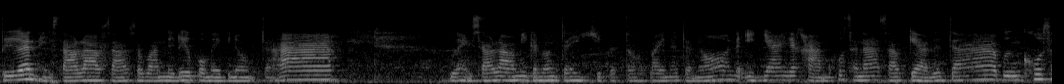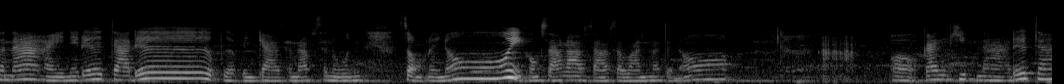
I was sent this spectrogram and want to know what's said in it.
เตือนให้สาวลาวสาวสวรรค์ในเด้อพ่อแม่พี่น้องจ้าเพื่อให้สาวลาวมีกำลังใจคลิปต่อไปนะจ๊ะเนาะและอีกอย่างจะขามโฆษณาสาวแก้วเด้อจ้าเบิ่งโฆษณาให้ในเด้อจ้าเด้อเพื่อเป็นการสนับสนุนส่องน้อยๆของสาวลาวสาวสวรรค์นะจ๊ะเนาะอ่า พอกันคลิปหน้าเด้อจ้า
